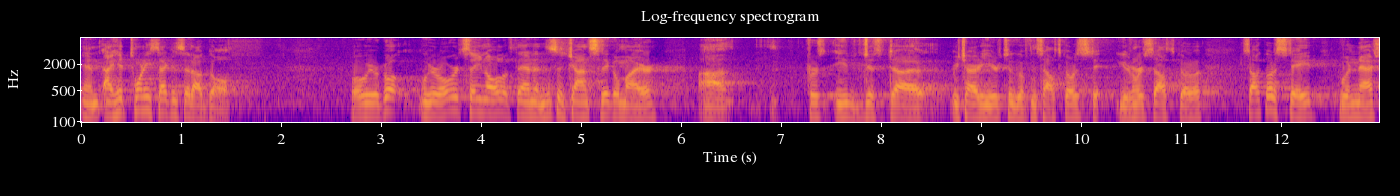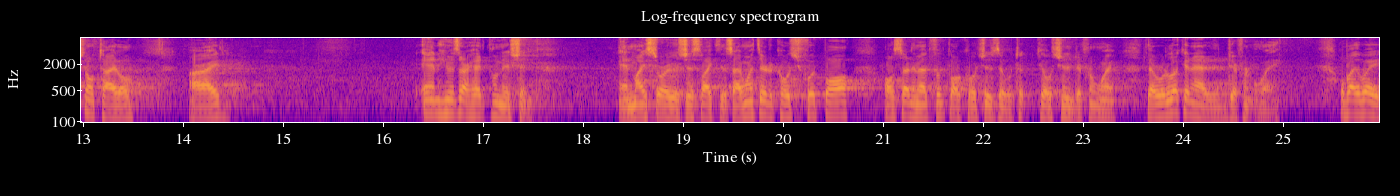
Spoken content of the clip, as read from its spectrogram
And I hit 20 seconds, said I'll go. Well, we were, go, we were over at St. Olaf then, and this is John Stiegelmeier. Uh, first, he just uh, retired a year or two ago from South Dakota State, University of South Dakota. South Dakota State, won national title, all right? And he was our head clinician. And my story was just like this. I went there to coach football. All of a sudden, I met football coaches that were coaching a different way, that were looking at it a different way. Oh, by the way,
